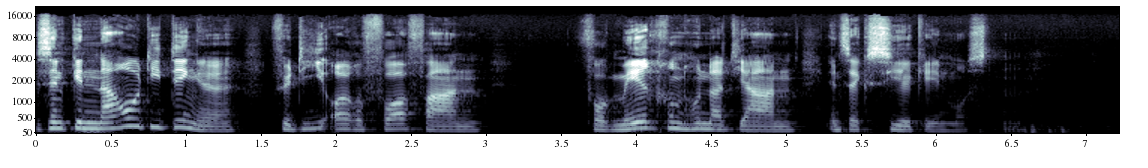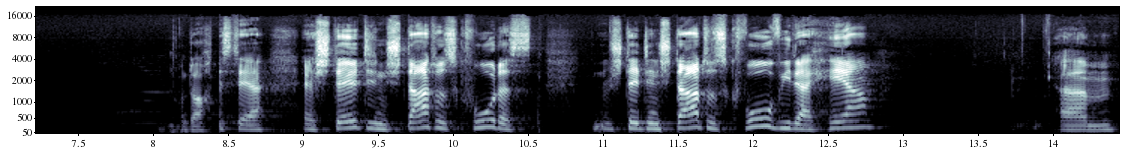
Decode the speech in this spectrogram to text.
Es sind genau die Dinge, für die eure Vorfahren vor mehreren hundert Jahren ins Exil gehen mussten. Und auch ist er, er stellt den Status quo, das stellt den Status quo wieder her. Ähm,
